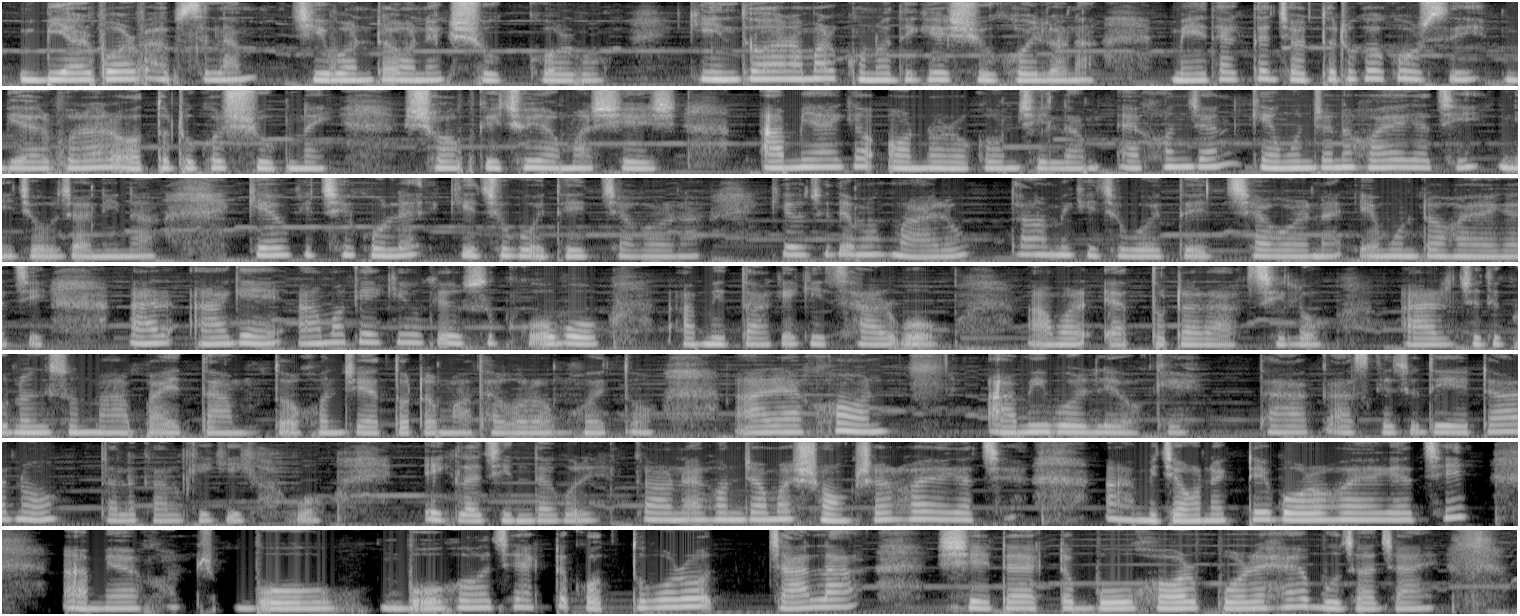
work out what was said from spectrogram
বিয়ার পর ভাবছিলাম জীবনটা অনেক সুখ করব। কিন্তু আর আমার কোনো দিকে সুখ হইল না। মেয়ে থাকতে যতটুকু করছি, বিয়ার পর আর অতটুকু সুখ নাই। সব কিছুই আমার শেষ। আমি আগে অন্যরকম ছিলাম। এখন যেন কেমন যেন হয়ে গেছি, নিজেও জানি না। কেউ কিছু করলে কিছু কইতে ইচ্ছা করে না। কেউ যদি আমাকে মারো, তা আমি কিছু কইতে ইচ্ছা করে না। এমনটা হয়ে গেছি। আর আগে আমাকে কেউ কেউ কবো আমি তাকে কি ছাড়বো? আমার এতটা রাগ ছিল। আর যদি কোনো কিছু না পাইতাম, তখন যে এতটা মাথা গরম হইতো। আর এখন আমি বললে, ওকে, থাক, আজকে যদি এটা আনো, তাহলে কালকে কি খাব? এগুলা চিন্তা করি। কারণ এখন যে আমার সংসার হয়ে গেছে, আমি যে অনেকটাই বড় হয়ে গেছি, আমি এখন বউ বউ হওয়া যে একটা কত বড় জ্বালা, সেটা একটা বউ হওয়ার পরে হ্যাঁ বোঝা যায়।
